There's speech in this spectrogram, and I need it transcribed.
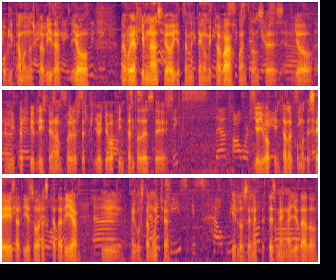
publicamos nuestra vida. Yo me voy al gimnasio, yo también tengo mi trabajo, entonces yo en mi perfil de Instagram puedes ver que yo llevo pintando desde... Yo llevo pintando como de 6 a 10 horas cada día y me gusta mucho. Y los NFTs me han ayudado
